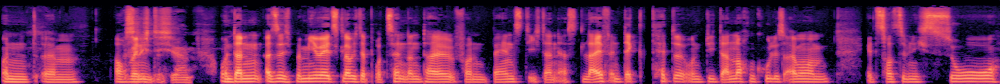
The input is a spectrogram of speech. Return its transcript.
Und ähm, auch wenn, richtig, ja. und dann, also ich, bei mir wäre jetzt, glaube ich, der Prozentanteil von Bands, die ich dann erst live entdeckt hätte und die dann noch ein cooles Album haben, jetzt trotzdem nicht so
